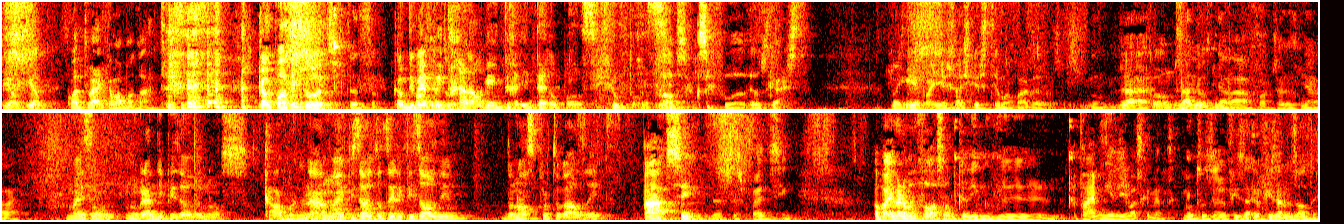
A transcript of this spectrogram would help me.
E ele, e ele, quando tiver a acabar o mandato. que eu posso em todos. Atenção. que eu Quando tiver para enterrar alguém, enterra- enterra o posse. Eu posso. Próximo, que se foda, eu desgaste. Bem, e, pá, eu acho que este tema, pá, não- já, Pronto. já deu o que tinha dar, pá, já deu o que tinha dar. Mais um, um grande episódio nosso. Calma, Não, não é episódio, estou a dizer episódio do nosso Portugal Zeito. Ah, sim, nesse aspecto, sim. Oh, bem, agora vou falar só um bocadinho de. Pá, a minha ideia, basicamente. Como eu estou a dizer, eu fiz, eu fiz anos ontem.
